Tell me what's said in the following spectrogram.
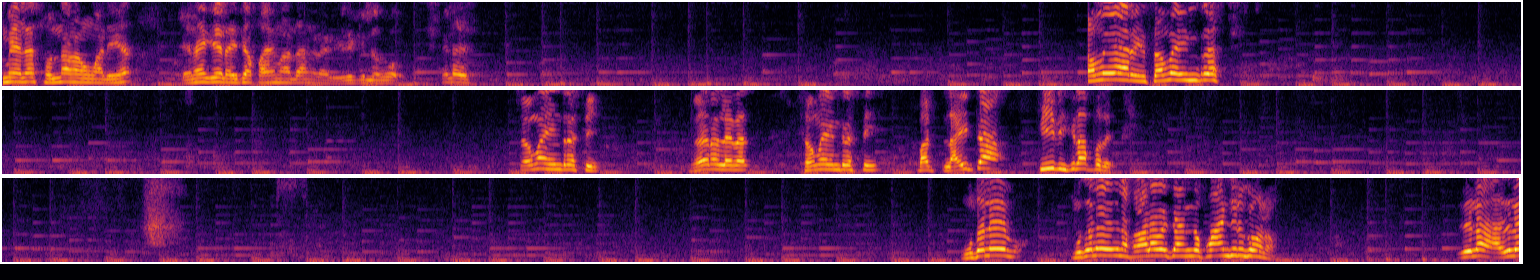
உண்மையில சொன்னாங்க அவங்க மாதிரியே. எனக்கே லைட்டா பயமாக தான் கிடையாது இருக்கு இல்லவோ. இல்லை செமையா இருக்கு செம இன்ட்ரெஸ்ட் செம இன்ட்ரெஸ்டிங் வேற லெவல் செம இன்ட்ரெஸ்டிங் பட் லைட்டா பீதி கிடப்புது முதலே முதலே இதில் காலை வச்சு அங்கே பாஞ்சிருக்கணும் இதில் அதுல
